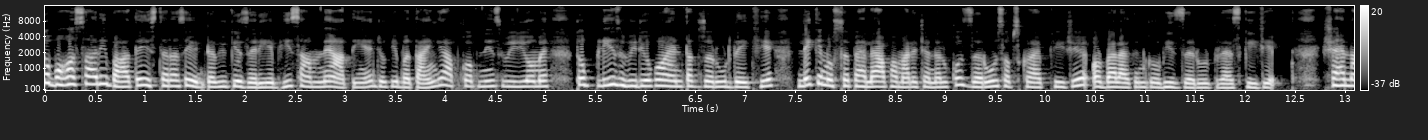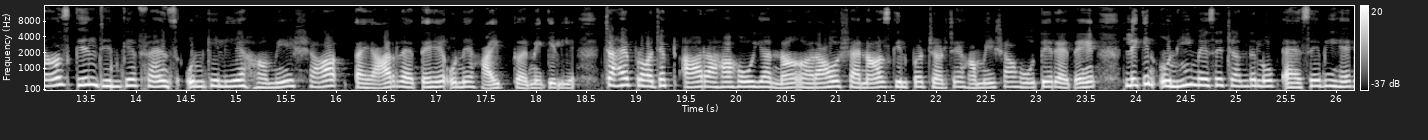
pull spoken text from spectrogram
तो बहुत सारी बातें इस तरह से इंटरव्यू के ज़रिए भी सामने आती हैं, जो कि बताएँगे आपको अपनी इस वीडियो में। तो प्लीज़ वीडियो को एंड तक ज़रूर देखिए, लेकिन उससे पहले आप हमारे चैनल को ज़रूर सब्सक्राइब सब्सक्राइब कीजिए और बेल आइकन को भी ज़रूर प्रेस कीजिए। शहनाज गिल, जिनके फैंस उनके लिए हमेशा तैयार रहते हैं उन्हें हाइप करने के लिए। चाहे प्रोजेक्ट आ रहा हो या ना आ रहा हो, शहनाज गिल पर चर्चे हमेशा होते रहते हैं। लेकिन उन्हीं में से चंद लोग ऐसे भी हैं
